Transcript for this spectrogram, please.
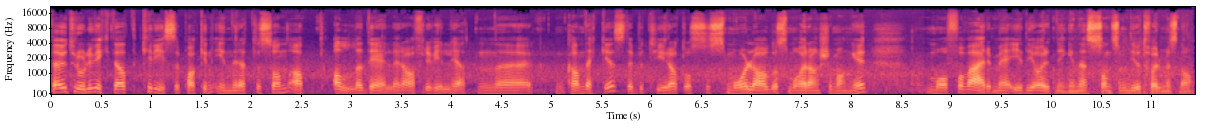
Det er utrolig viktig at krisepakken innrettes sånn at alle deler av frivilligheten eh, kan dekkes. Det betyr at også små lag og små arrangementer må få være med i de ordningene sånn som de utformes nå.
